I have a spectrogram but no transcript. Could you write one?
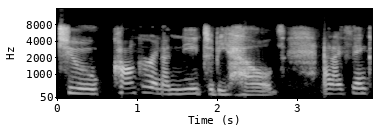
to conquer and a need to be held. And i think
